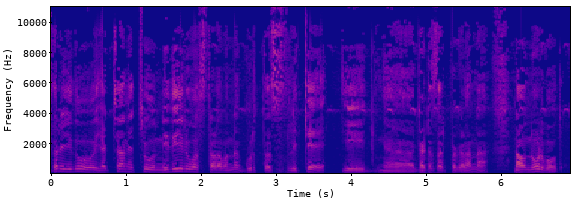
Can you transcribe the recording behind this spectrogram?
ಸರ್, ಇದು ಹೆಚ್ಚಾನೆಚ್ಚು ನಿಧಿ ಇರುವ ಸ್ಥಳವನ್ನ ಗುರುತಿಸಲಿಕ್ಕೆ ಈ ಘಟಸರ್ಪಗಳನ್ನ ನಾವು ನೋಡಬಹುದು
